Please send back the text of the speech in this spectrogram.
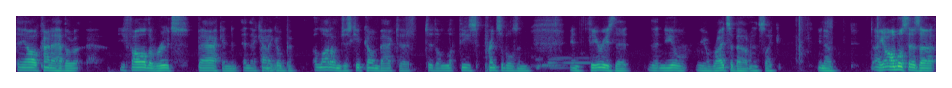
they all kind of have a, you follow the roots back, and and they kind of go. A lot of them just keep coming back to to the these principles and and theories that that Neil you know writes about, and it's like, you know, I almost as a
